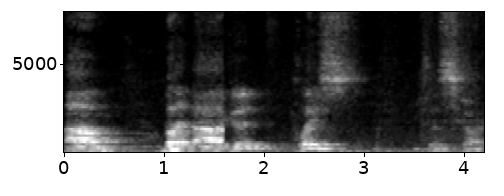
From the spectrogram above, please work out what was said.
Um, but uh, good place to start.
